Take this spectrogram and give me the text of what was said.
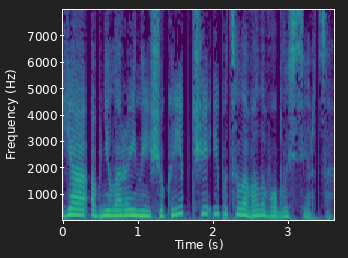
Я обняла Рейна еще крепче и поцеловала в область сердца.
